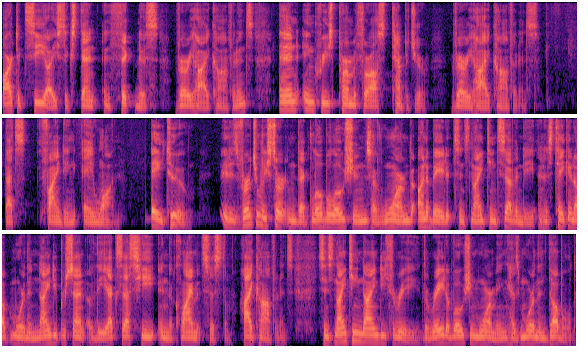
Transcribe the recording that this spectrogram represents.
Arctic sea ice extent and thickness, very high confidence, and increased permafrost temperature, very high confidence. That's finding A1. A2. It is virtually certain that global oceans have warmed unabated since 1970 and has taken up more than 90% of the excess heat in the climate system. High confidence. Since 1993, the rate of ocean warming has more than doubled,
